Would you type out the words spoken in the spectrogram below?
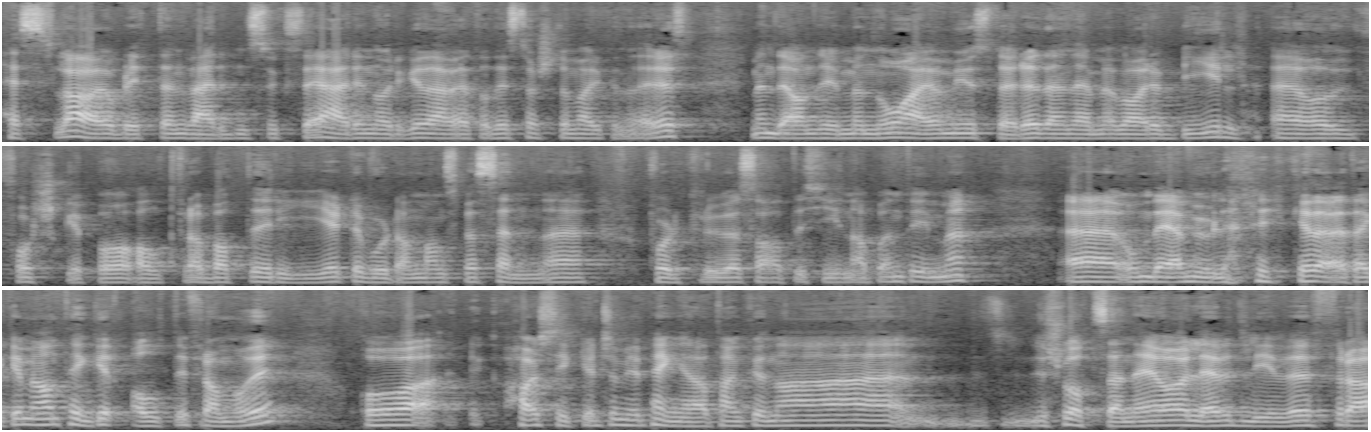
Tesla har jo blitt en verdenssuksess her i Norge, det er jo et av de største markedene deres. Men det han driver med nå, er jo mye større enn det med bare bil. Eh, og forsker på alt fra batterier til hvordan man skal sende folk fra USA til Kina på en time. Eh, om det er mulig eller ikke, det vet jeg ikke, men han tenker alltid framover. Og har sikkert så mye penger at han kunne slått seg ned og levd livet fra,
